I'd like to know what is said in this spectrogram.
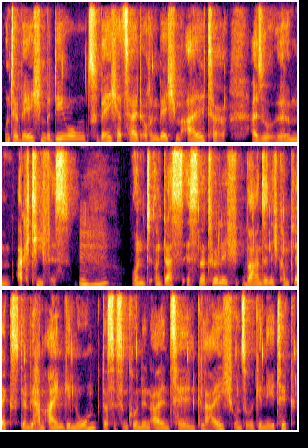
unter welchen Bedingungen, zu welcher Zeit, auch in welchem Alter, also ähm, aktiv ist. Mhm. Und, und das ist natürlich wahnsinnig komplex, denn wir haben ein Genom, das ist im Grunde in allen Zellen gleich, unsere Genetik,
